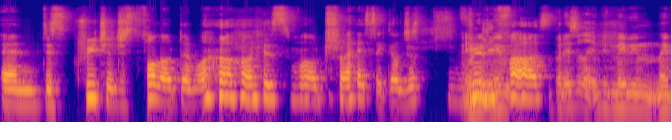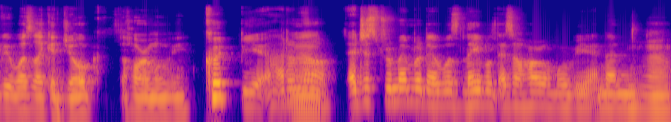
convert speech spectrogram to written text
and this creature just followed them on his small tricycle, just really maybe- fast. But is it like, maybe maybe it was like a joke, a horror movie? Could be, I don't Yeah. know. I just remember that it was labeled as a horror movie, and then Yeah.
